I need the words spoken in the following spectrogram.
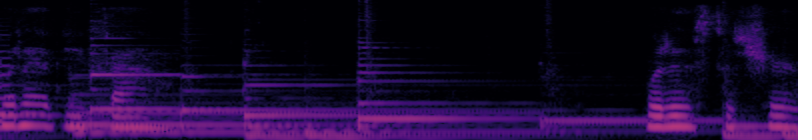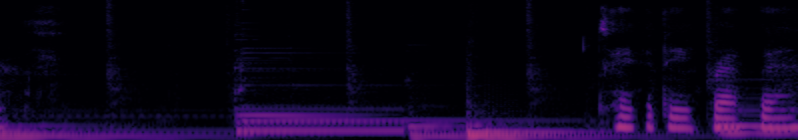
What have you found? What is the truth? Take a deep breath in.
